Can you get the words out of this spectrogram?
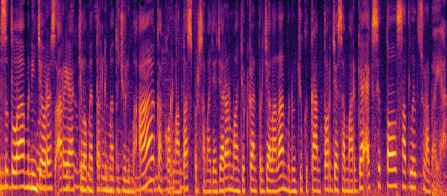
Setelah meninjau res area kilometer 575A, Kakor Lantas bersama jajaran melanjutkan perjalanan perjalanan menuju ke kantor Jasa Marga Exit Tol Satelit Surabaya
